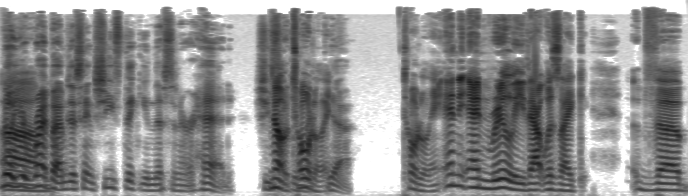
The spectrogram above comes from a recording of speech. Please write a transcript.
No, you're um, right, but I'm just saying she's thinking this in her head. She's No, like, totally. yeah. Totally. And and really that was like the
